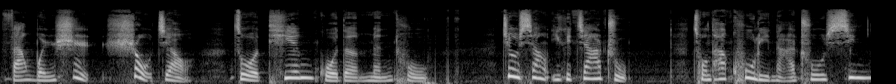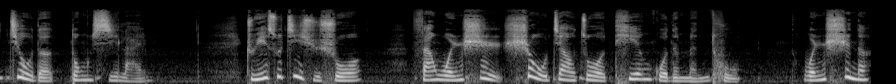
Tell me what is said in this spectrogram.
凡文士受教做天国的门徒，就像一个家主从他库里拿出新旧的东西来。”主耶稣继续说。凡文士受教做天国的门徒，文士呢，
